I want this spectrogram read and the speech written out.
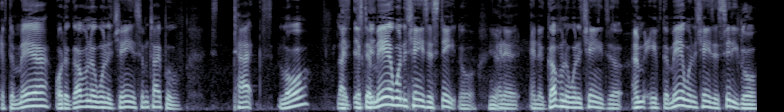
If the mayor or the governor want to change some type of tax law, like It's- if the it- mayor want to change the state law, Yeah. and the, and the governor want to change the, I mean, if the mayor want to change the city law,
